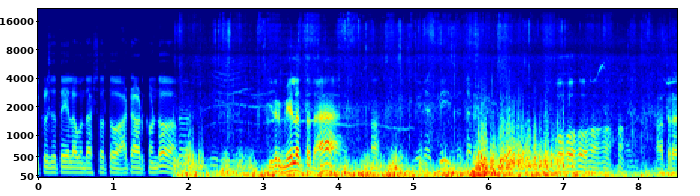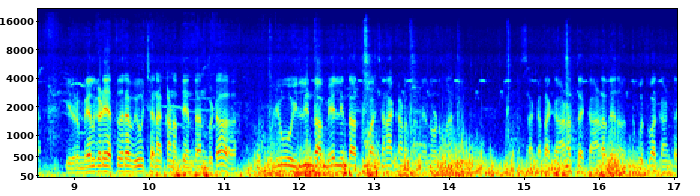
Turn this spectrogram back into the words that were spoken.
ಈಕಳ ಜೊತೆ ಎಲ್ಲ ಒಂದಷ್ಟು ಹೊತ್ತು ಆಟ ಆಡ್ಕೊಂಡು. ಇದ್ರ ಮೇಲೆ ಹತ್ತದ ಓಹೋ, ಹೋ ಹೋ ಹೋ ಹೋ. ಆ ಥರ ಇದ್ರ ಮೇಲ್ಗಡೆ ಹತ್ತಿದ್ರೆ ವ್ಯೂ ಚೆನ್ನಾಗಿ ಕಾಣುತ್ತೆ ಅಂತ ಅಂದ್ಬಿಟ್ಟು ವ್ಯೂ ಇಲ್ಲಿಂದ ಮೇಲಿಂದ ತುಂಬ ಚೆನ್ನಾಗಿ ಕಾಣುತ್ತೆ ನೋಡಮ್ಮ. ಸಖತ್ತಾಗಿ ಕಾಣುತ್ತೆ, ಕಾಣೋದೇನೋ ಅದ್ಭುತವಾಗಿ ಕಾಣ್ತಾ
